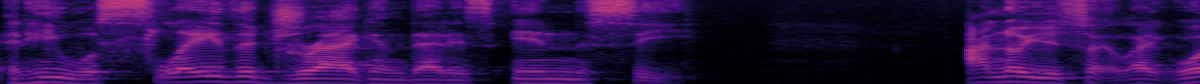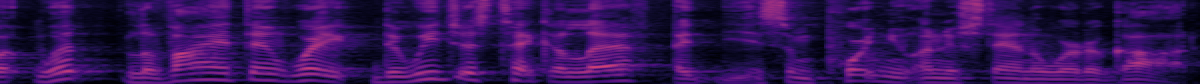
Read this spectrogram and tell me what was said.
and he will slay the dragon that is in the sea. I know you're saying, like, what, what? Leviathan? Wait, did we just take a left? Uh, it's important you understand the word of God.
